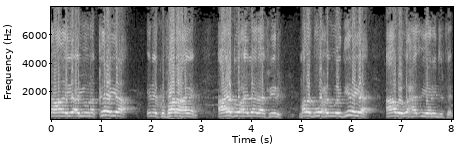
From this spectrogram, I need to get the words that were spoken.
qaadayo ayuuna qirayaa inay kufaar ahaayeen. Aayaddu waxay leedahay fiiri. Malaggu waxau weydiinayaa aawey waxaad u yeeran jirteen.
